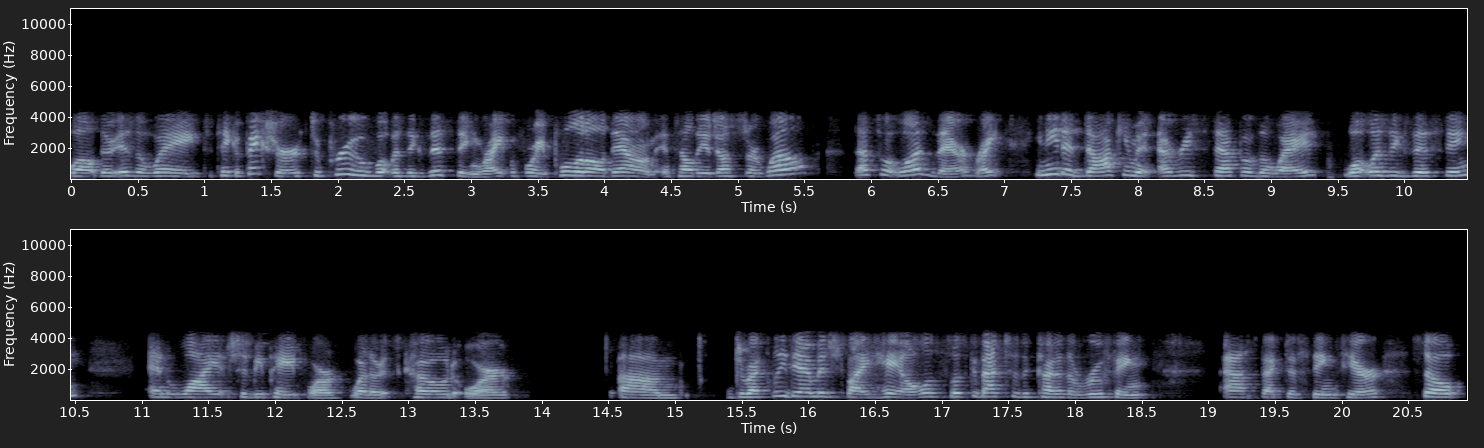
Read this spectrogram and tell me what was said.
Well, there is a way to take a picture to prove what was existing right before you pull it all down and tell the adjuster, well, that's what was there, right? You need to document every step of the way what was existing and why it should be paid for, whether it's code or um, directly damaged by hail. So let's get back to the kind of the roofing aspect of things here. So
